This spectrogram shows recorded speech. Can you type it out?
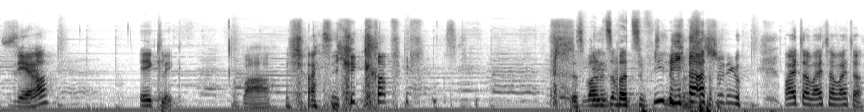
Sehr eklig. war. Ich weiß, ich krieg grad. Das waren jetzt aber zu viele. ja, Entschuldigung. Weiter, weiter, weiter.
